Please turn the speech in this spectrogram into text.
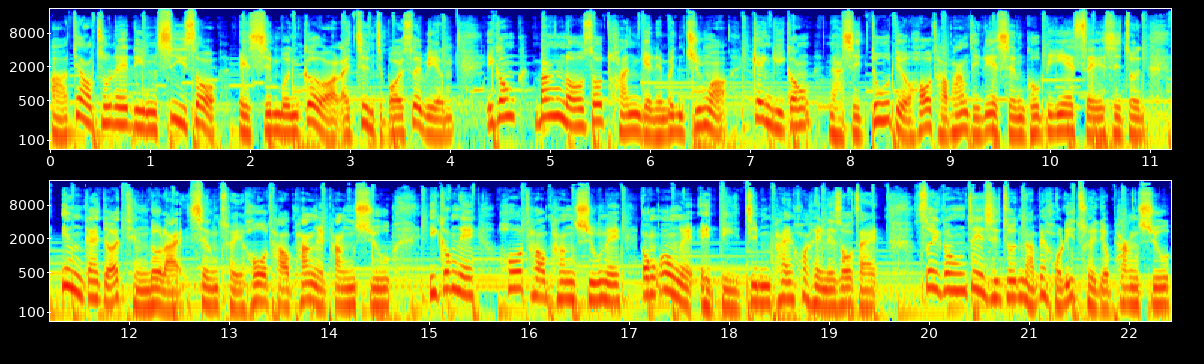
啊，调出了林试所的新闻稿哦，来进一步的说明。伊讲网络所传言的文章哦，建议讲若是拄着虎头蜂伫你身躯边个踅时阵，应该就要停落来，先找虎头蜂的蜂数。伊讲呢，虎头蜂数呢，往往会伫真歹发现的所在，所以讲这时阵若要互你找着蜂数，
